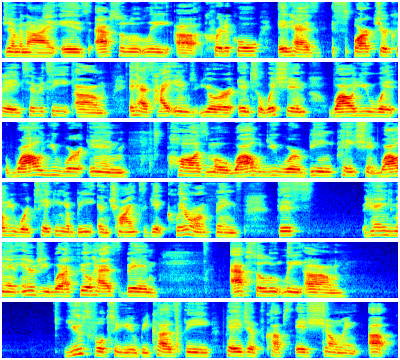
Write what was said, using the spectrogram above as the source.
Gemini, is absolutely uh, critical. It has sparked your creativity. Um, it has heightened your intuition while you would while you were in pause mode, while you were being patient, while you were taking a beat and trying to get clear on things. This hanged man energy, what I feel has been absolutely um, useful to you because the page of cups is showing up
